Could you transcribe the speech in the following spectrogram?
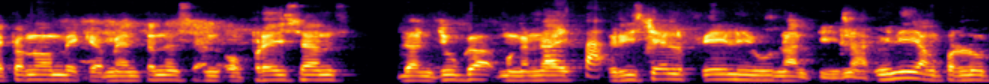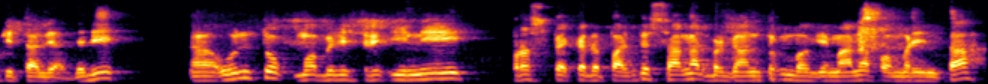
economic maintenance and operations, dan juga mengenai Baik, resale value nanti. Nah, ini yang perlu kita lihat. Jadi uh, untuk mobil listrik ini prospek ke depan itu sangat bergantung bagaimana pemerintah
